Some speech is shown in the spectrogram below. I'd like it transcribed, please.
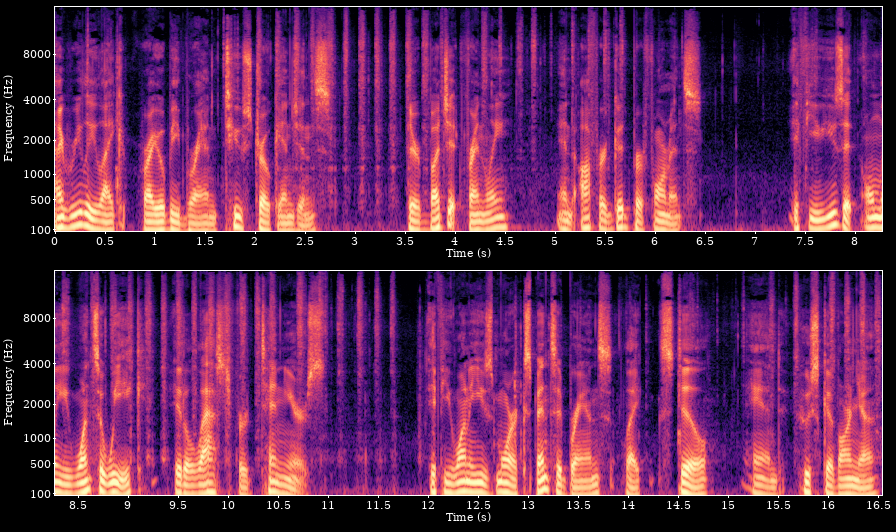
I really like Ryobi brand two-stroke engines. They're budget friendly and offer good performance. If you use it only once a week, it'll last for 10 years. If you want to use more expensive brands like Stihl and Husqvarna,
